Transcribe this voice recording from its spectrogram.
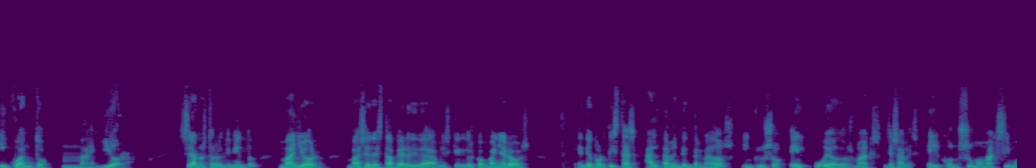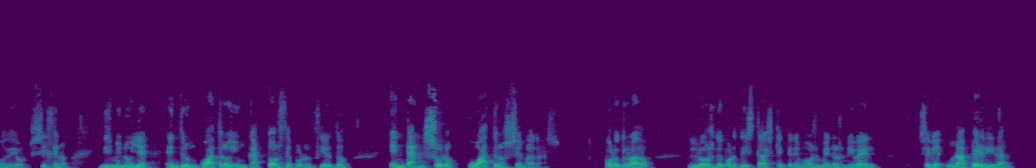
Y cuanto mayor sea nuestro rendimiento, mayor va a ser esta pérdida, mis queridos compañeros. En deportistas altamente entrenados, incluso el VO2 max, ya sabes, el consumo máximo de oxígeno, disminuye entre un 4 y un 14% en tan solo cuatro semanas. Por otro lado, los deportistas que tenemos menos nivel, se ve una pérdida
